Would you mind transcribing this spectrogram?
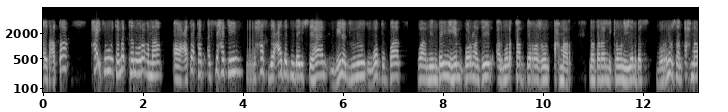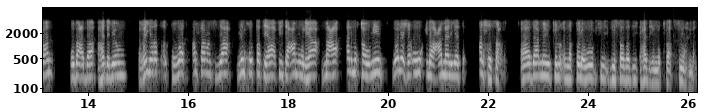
أيت عطاء حيث تمكنوا رغم عتاقه اسلحتهم من حصد عدد لا يستهان من الجنود والضباط ومن بينهم بورنازيل الملقب بالرجل الأحمر. نظرا لكونه يلبس برنوسا احمرا وبعد هذا اليوم غيرت القوات الفرنسية من خطتها في تعاملها مع المقاومين ولجأوا إلى عملية الحصار. هذا ما يمكن أن نقوله في بصدد هذه النقطة أستاذ محمد.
